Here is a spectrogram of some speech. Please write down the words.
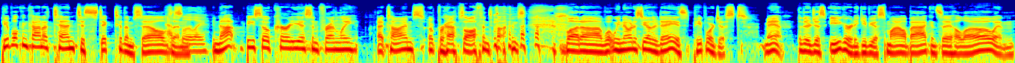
people can kind of tend to stick to themselves Absolutely. and not be so courteous and friendly at times, or perhaps oftentimes. but uh, what we noticed the other day is people are just, man, they're just eager to give you a smile back and say hello and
